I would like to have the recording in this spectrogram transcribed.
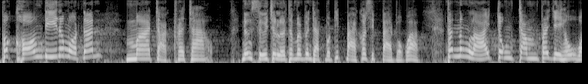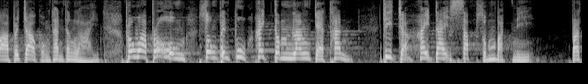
เพราะของดีทั้งหมดนั้นมาจากพระเจ้า หนังสือเฉลยธรรมบัญญัติบทที่8ข้อ18 บอกว่า ท่านทั้งหลายจงจำพระเยโฮวาห์พระเจ้าของท่านทั้งหลาย เพราะว่าพระองค์ทรงเป็นผู้ให้กำลังแก่ท่านที่จะให้ได้ทรัพย์สมบัตินี้ ประ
